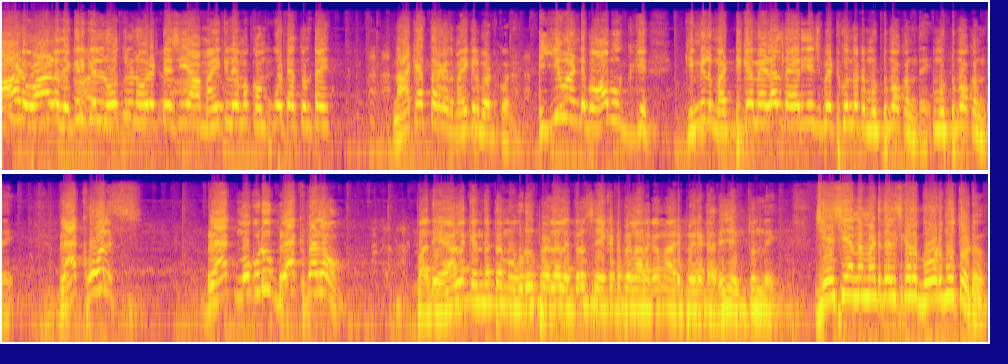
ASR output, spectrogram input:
వాడు వాళ్ళ దగ్గరికి వెళ్ళి నోతులు నోరెట్టేసి ఆ మైకులు ఏమో కంపు కొట్టేస్తుంటాయి. నాకేస్తారు కదా మైకులు పట్టుకొని. ఇయ్యమండి బాబు గి- గిన్నెలు మట్టిగా మేళాలు తయారు చేసి పెట్టుకుందట ముట్టుమోకుంది ముట్టుమోకుంది. బ్లాక్ హోల్స్ బ్లాక్ మొగుడు బ్లాక్ పెళ్ళం. పదేళ్ళ కిందట మొగుడు పిల్లలు ఇద్దరు చీకటి పిల్లలుగా మారిపోయారట అదే చెప్తుంది. జేసీ అన్నమాట తెలుసు కదా బోడుమూతోడు.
